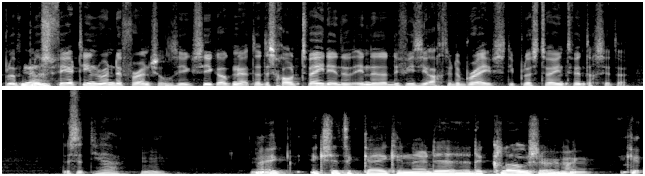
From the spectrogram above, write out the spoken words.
plus 14 run differentials zie ik, zie ik ook net. Het is gewoon tweede in de, in de divisie achter de Braves, die plus 22 zitten. Dus het, ja... Hmm. ik, ik zit te kijken naar de, de closer, maar ik,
